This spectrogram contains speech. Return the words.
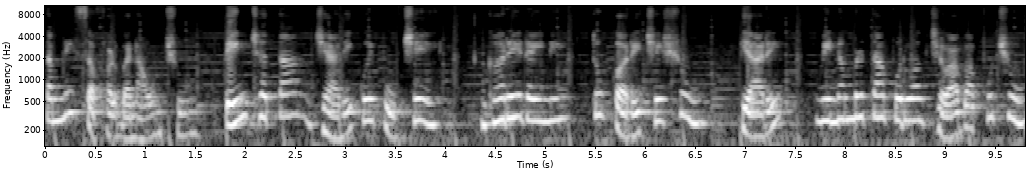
તમને સફળ બનાવું છું. તેમ છતાં જ્યારે કોઈ પૂછે, ઘરે રહીને તું કરે છે શું? ત્યારે વિનમ્રતાપૂર્વક જવાબ આપું છું,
